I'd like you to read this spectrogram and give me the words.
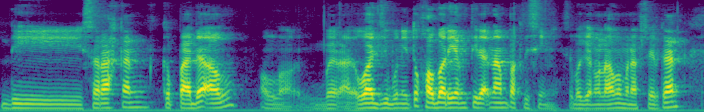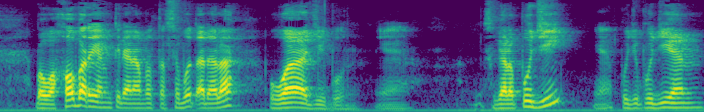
diserahkan kepada Allah. Allah. Wajibun itu khobar yang tidak nampak di sini. Sebagian ulama menafsirkan bahwa khobar yang tidak nampak tersebut adalah wajibun ya. Segala puji ya, puji-pujian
